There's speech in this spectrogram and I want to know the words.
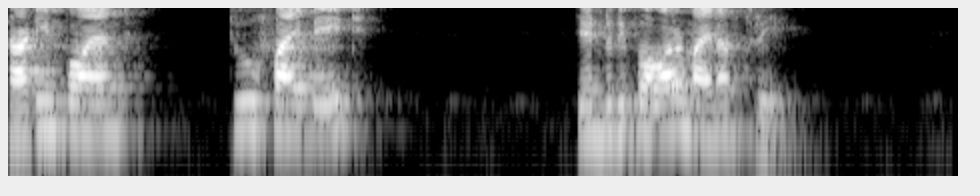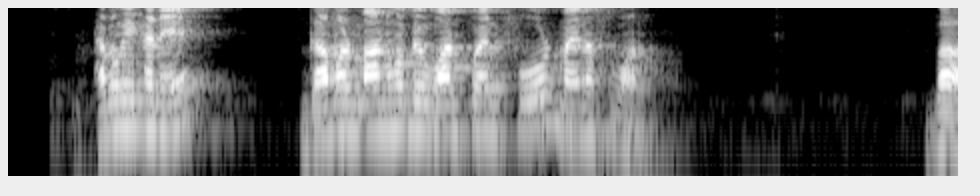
thirteen point two five eight ten to the power minus three এবং এখানে গামার মান হবে one point four minus one বা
